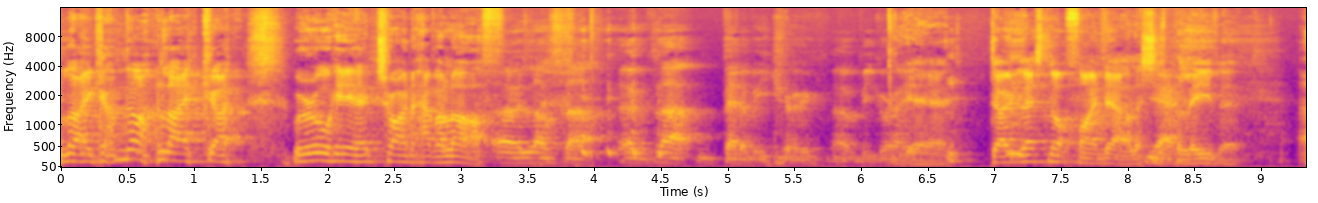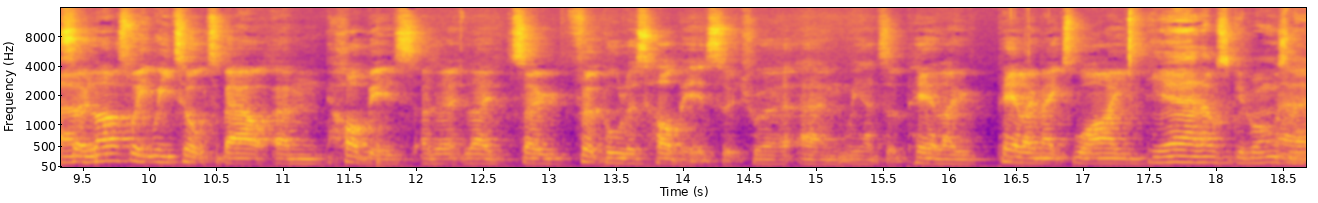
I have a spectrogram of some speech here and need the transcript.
Like I'm not like uh, we're all here trying to have a laugh. I love that. Uh, that better be true. That would be great. Yeah, don't let's not find out. Let's Yeah. just believe it. so last week we talked about um, hobbies. Like so footballers' hobbies, which were um, we had sort of Pirlo. Pirlo makes wine. Yeah, that was a good one, wasn't it?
